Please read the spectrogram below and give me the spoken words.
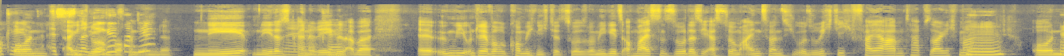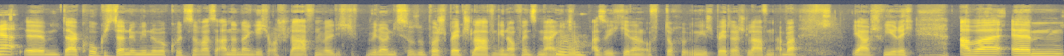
okay. Und Ist das eigentlich eine nur am Regel von dir? Wochenende. Nee, nee, das ist Nee, keine okay. Regel, aber äh, irgendwie unter der Woche komme ich nicht dazu. Also bei mir geht es auch meistens so, dass ich erst so um 21 Uhr so richtig Feierabend habe, sage ich mal. Mhm. Und Ja. ähm, da gucke ich dann irgendwie nur noch kurz noch was an und dann gehe ich auch schlafen, weil ich will auch nicht so super spät schlafen gehen, auch wenn es mir eigentlich, Mhm. also ich gehe dann oft doch irgendwie später schlafen. Aber ja, schwierig. Aber ähm,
